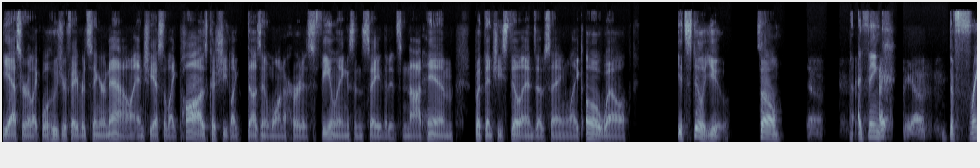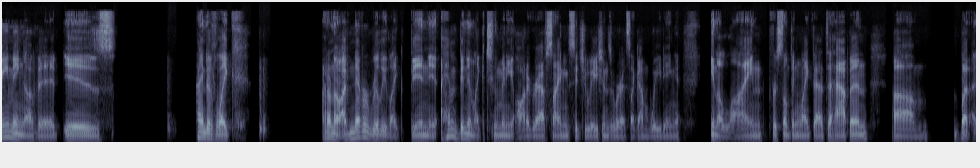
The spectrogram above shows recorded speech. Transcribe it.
he asks her like well who's your favorite singer now and she has to like pause because she like doesn't want to hurt his feelings and say that it's not him but then she still ends up saying like oh well it's still you so yeah i think I, yeah the framing of it is kind of like I don't know. I've never really like been in, I haven't been in like too many autograph signing situations where it's like I'm waiting in a line for something like that to happen. Um but uh,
